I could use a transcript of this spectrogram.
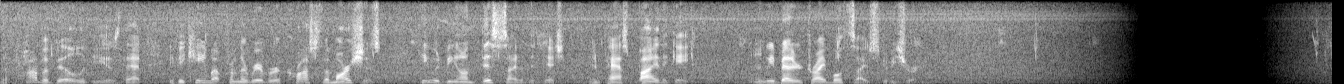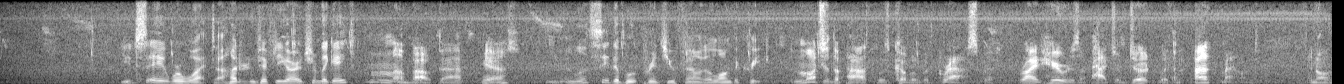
The probability is that if he came up from the river across the marshes, he would be on this side of the ditch and pass by the gate. And we'd better try both sides to be sure. You'd say we're what, 150 yards from the gate? Hmm, about that, yes. Let's see the boot prints you found along the creek. Much of the path was covered with grass, but right here is a patch of dirt with an ant mound. And on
